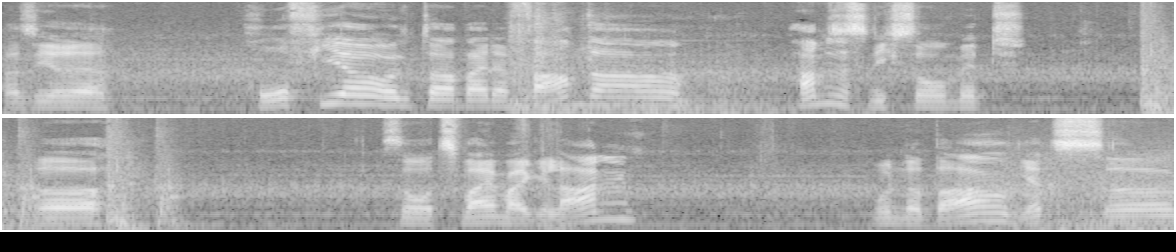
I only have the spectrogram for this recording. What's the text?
Also ihre Hof hier und da bei der Farm, da haben sie es nicht so mit äh, so zweimal geladen. Wunderbar. Jetzt ähm,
